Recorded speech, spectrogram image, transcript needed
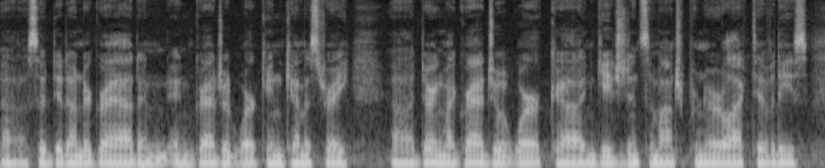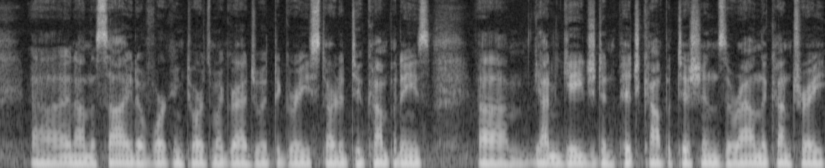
Uh, so did undergrad and, and graduate work in chemistry. Uh, during my graduate work, uh, engaged in some entrepreneurial activities and on the side of working towards my graduate degree, started two companies, um, got engaged in pitch competitions around the country,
